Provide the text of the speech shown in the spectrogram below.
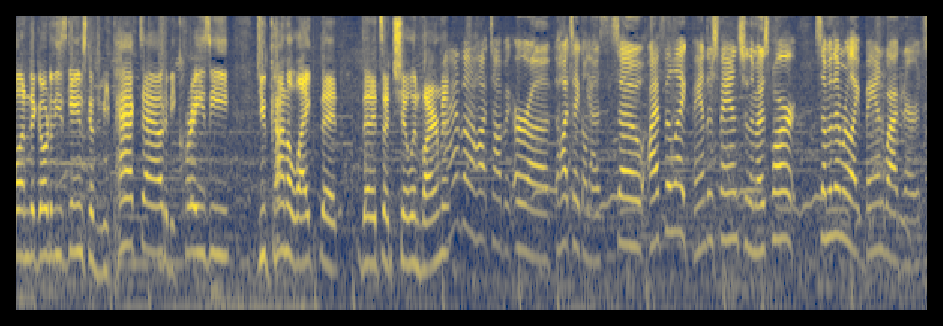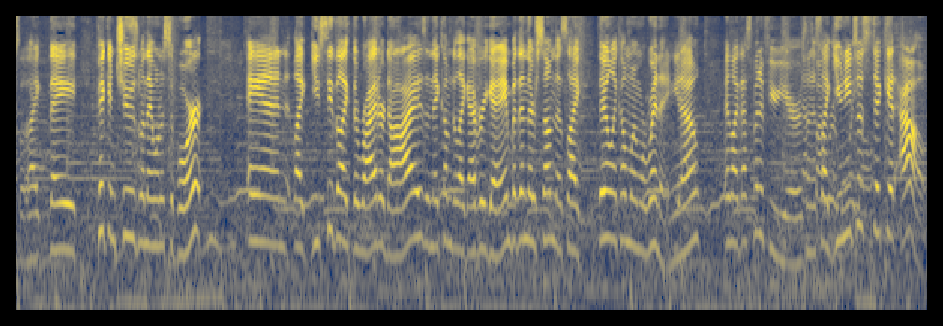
fun to go to these games because it'd be packed out, it'd be crazy? Do you kind of like that that it's a chill environment? I have a hot topic or a hot take on this. So I feel like Panthers fans, for the most part, some of them are like bandwagoners. Like they pick and choose when they want to support. And like you see the, like the ride or dies, and they come to like every game. But then there's some that's like they only come when we're winning, you know. And like that's been a few years, and it's like we're you need to stick it out.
